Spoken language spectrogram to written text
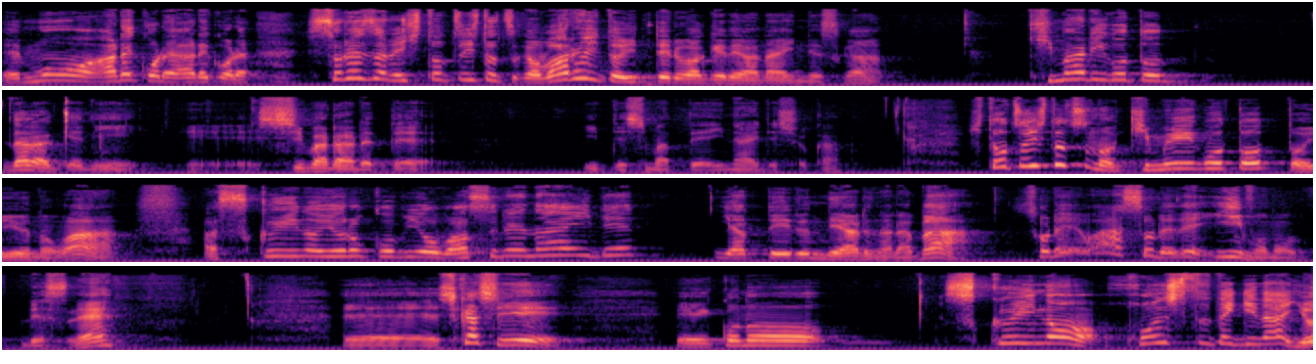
えもうあれこれあれこれそれぞれ一つ一つが悪いと言ってるわけではないんですが決まり事だらけに縛られていってしまっていないでしょうか？一つ一つの決め事というのは救いの喜びを忘れないでやっているんであるならばそれはそれでいいものですね、えー、しかし、えー、この救いの本質的な喜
